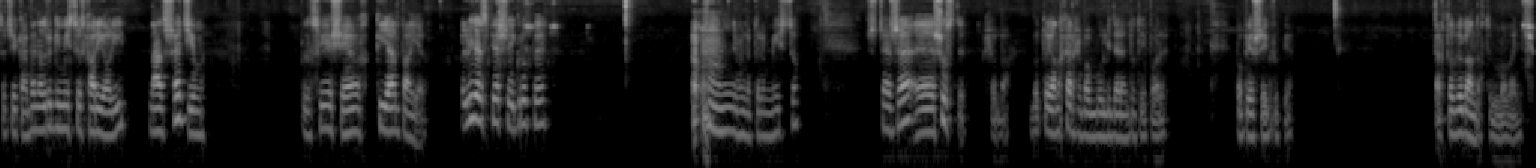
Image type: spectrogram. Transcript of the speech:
Co ciekawe, na drugim miejscu jest Harioli. Na trzecim plasuje się Kilian Pajer. Lider z pierwszej grupy, nie wiem na którym miejscu, szczerze, e, szósty chyba, bo to Jan Her chyba był liderem do tej pory, po pierwszej grupie. Tak to wygląda w tym momencie.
